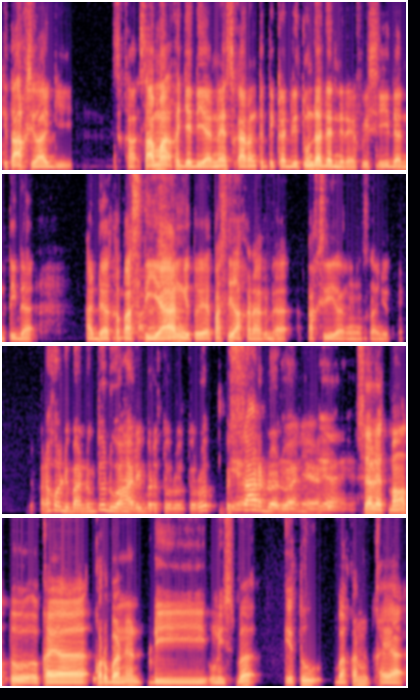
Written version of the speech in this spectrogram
kita aksi lagi. Sama kejadiannya sekarang ketika ditunda dan direvisi dan tidak ada kepastian gitu ya, pasti akan ada aksi yang selanjutnya. Karena kalau di Bandung tuh dua hari berturut-turut besar dua-duanya ya. Iya, iya. Saya lihat banget tuh kayak korbannya di Unisba itu bahkan kayak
